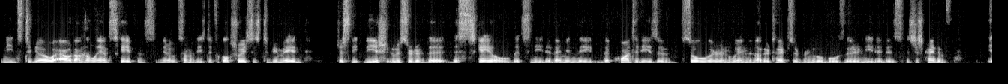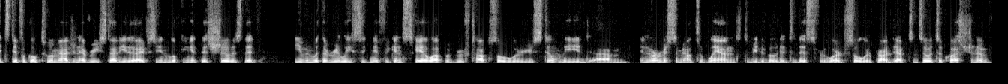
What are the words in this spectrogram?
needs to go out on the landscape and you know some of these difficult choices to be made. Just the, the issue is sort of the the scale that's needed. I mean the the quantities of solar and wind and other types of renewables that are needed is, is just kind of it's difficult to imagine. Every study that i've seen looking at this shows that even with a really significant scale up of rooftop solar you still need um, enormous amounts of land to be devoted to this for large solar projects. And so it's a question of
